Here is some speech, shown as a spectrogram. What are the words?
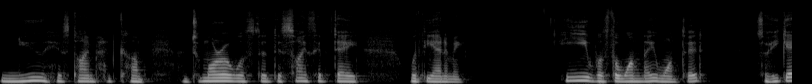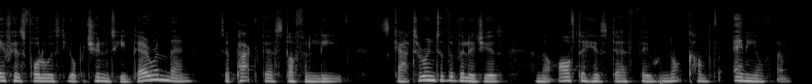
knew his time had come and tomorrow was the decisive day with the enemy. He was the one they wanted, so he gave his followers the opportunity there and then to pack their stuff and leave, scatter into the villages, and that after his death they would not come for any of them.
